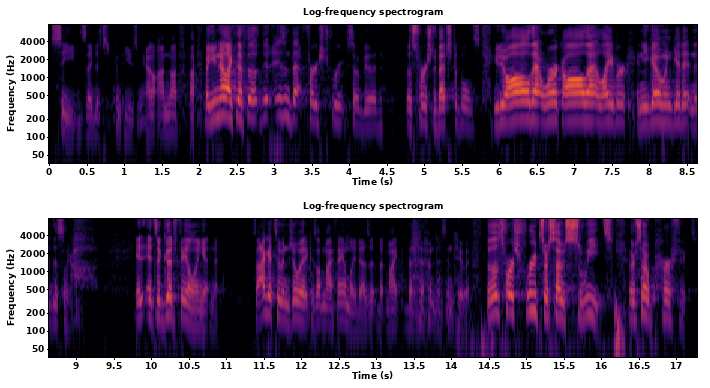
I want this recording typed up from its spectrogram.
seeds. They just confuse me. I am not. Uh, but you know, like, the, isn't that first fruit so good? Those first vegetables. You do all that work, all that labor, and you go and get it, and it's just like, oh, it, it's a good feeling, isn't it? So I get to enjoy it because my family does it, but Mike doesn't do it. But those first fruits are so sweet, they're so perfect.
